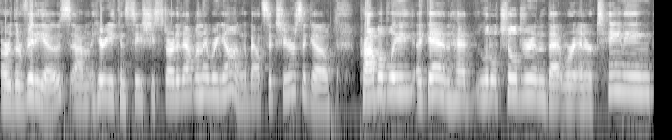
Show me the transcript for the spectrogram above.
or their videos. Um, here you can see she started out when they were young, about six years ago. Probably, again, had little children that were entertaining,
